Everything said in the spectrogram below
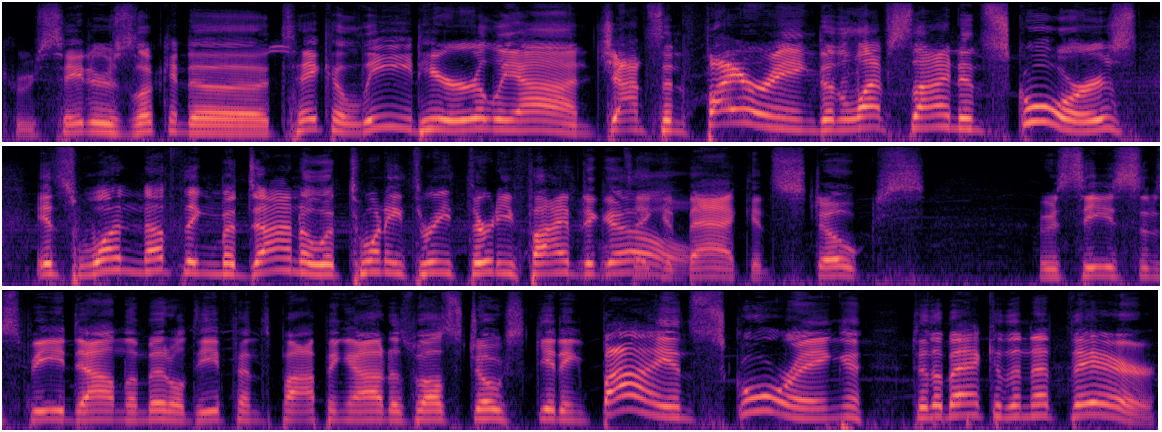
Crusaders looking to take a lead here early on. Johnson firing to the left side and scores. It's 1 0 Madonna with 23.35 to go. Take it back. It's Stokes who sees some speed down the middle. Defense popping out as well. Stokes getting by and scoring to the back of the net there.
